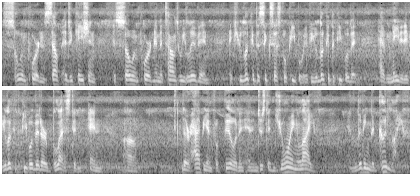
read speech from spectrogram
So important. Self education is so important in the times we live in. If you look at the successful people, if you look at the people that have made it, if you look at the people that are blessed and, and uh, they're happy and fulfilled and, and just enjoying life and living the good life,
